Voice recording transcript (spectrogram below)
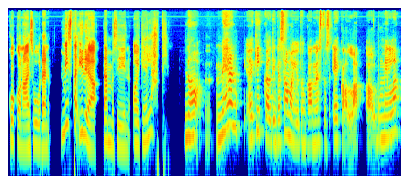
kokonaisuuden. Mistä idea tämmöisiin oikein lähti? No, mehän kikkailtiin tämän saman jutun kanssa myös tuossa ekalla albumilla,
